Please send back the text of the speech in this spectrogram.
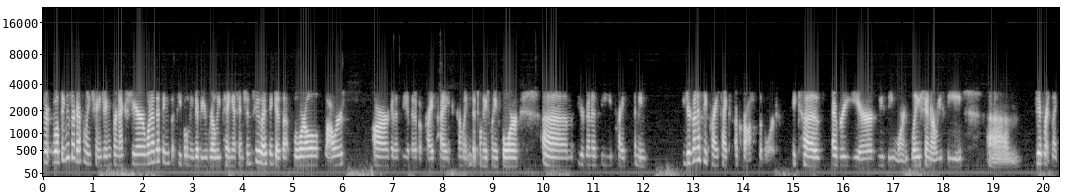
there, well, things are definitely changing for next year. One of the things that people need to be really paying attention to, I think, is that floral flowers are going to see a bit of a price hike going into 2024. Um, you're going to see price. I mean, you're going to see price hikes across the board because every year we see more inflation or we see um, different like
